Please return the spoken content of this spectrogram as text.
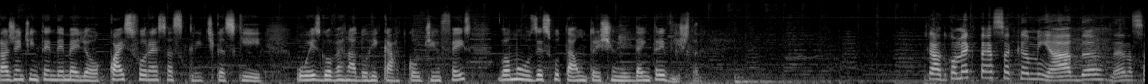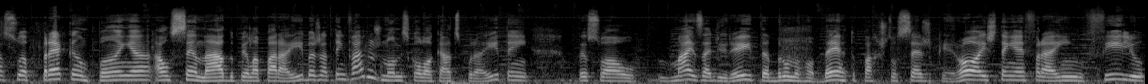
para a gente entender melhor quais foram essas críticas que o ex-governador Ricardo Coutinho fez, vamos escutar um trechinho da entrevista. Ricardo, como é que está essa caminhada, né, nessa sua pré-campanha ao Senado pela Paraíba? Já tem vários nomes colocados por aí, tem o pessoal mais à direita, Bruno Roberto, pastor Sérgio Queiroz, tem Efraim Filho,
